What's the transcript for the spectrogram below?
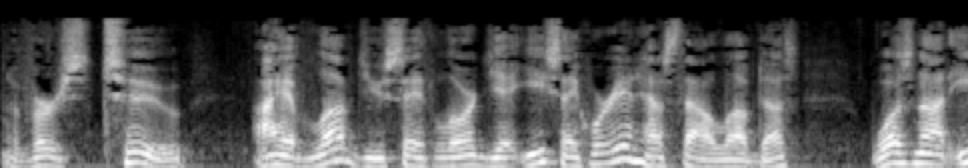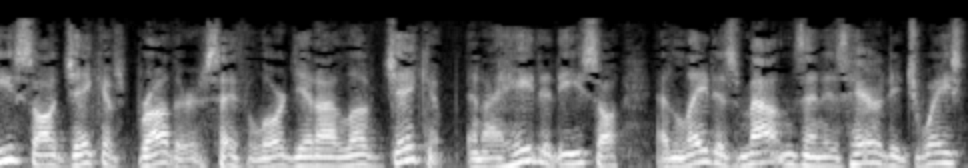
verse 2. I have loved you, saith the Lord, yet ye say, Wherein hast thou loved us? Was not Esau Jacob's brother, saith the Lord, yet I loved Jacob, and I hated Esau, and laid his mountains and his heritage waste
